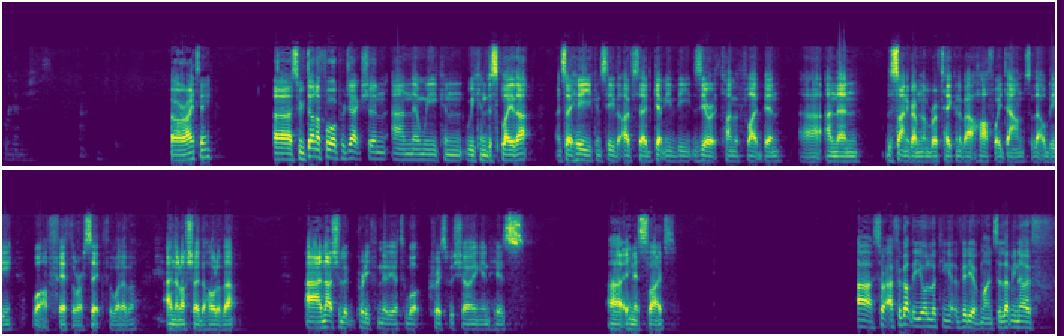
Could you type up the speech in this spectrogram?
combinations. All righty. Uh, so we've done a forward projection, and then we can we can display that. And so here you can see that I've said, get me the zeroth time of flight bin, uh, and then the sinogram number I've taken about halfway down. So that'll be, what, a fifth or a sixth or whatever. And then I'll show the whole of that. And that should look pretty familiar to what Chris was showing in his, uh, in his slides. Ah, sorry, I forgot that you're looking at a video of mine, so let me know if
